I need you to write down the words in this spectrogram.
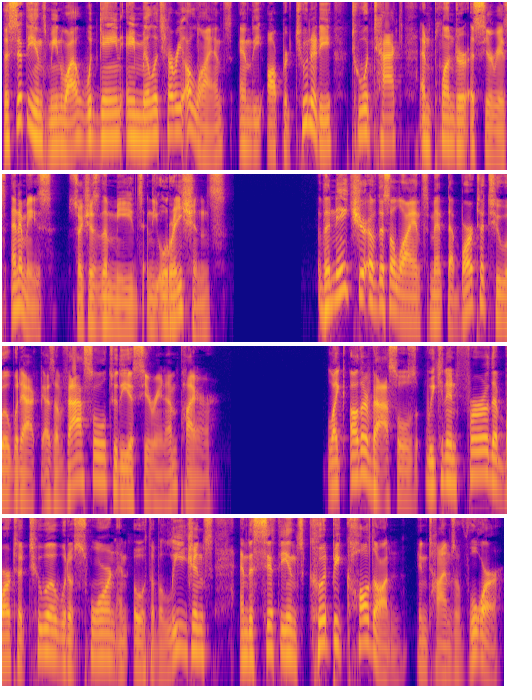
The Scythians, meanwhile, would gain a military alliance and the opportunity to attack and plunder Assyria's enemies, such as the Medes and the Urartians. The nature of this alliance meant that Bartatua would act as a vassal to the Assyrian Empire. Like other vassals, we can infer that Bartatua would have sworn an oath of allegiance, and the Scythians could be called on in times of war.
